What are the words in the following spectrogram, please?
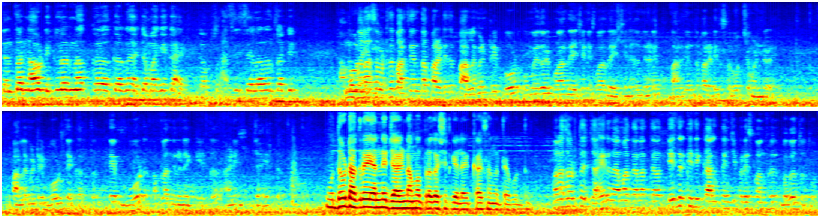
त्यांचं नाव डिक्लेअर न क- करणं याच्या मागे काय? आशिष शेलारांसाठी मला असं वाटतं भारतीय जनता पार्टीचं पार्लमेंटरी बोर्ड उमेदवारी कोणाला द्यायची आणि कोणाला द्यायची नाही निर्णय भारतीय जनता पार्टीचं सर्वोच्च मंडळ आहे. पार्लमेंटरी बोर्ड ते करतं. ते बोर्ड आपला निर्णय घेतं आणि जाहीर करतं. उद्धव ठाकरे यांनी जाहीरनामा प्रकाशित केलाय. काय सांगत त्याबद्दल? मला असं वाटतं जाहीरनामा त्याला त्याला ते तर किती काल त्यांची प्रेस कॉन्फरन्स बघत होतो.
